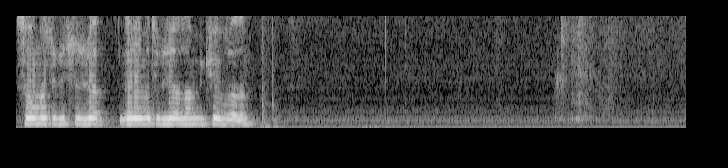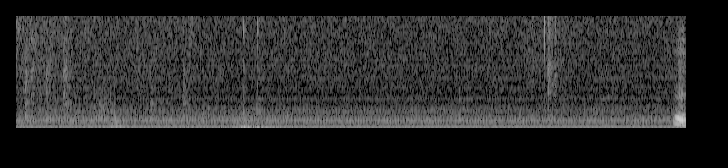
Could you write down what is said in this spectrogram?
savunması güçsüz ve ganimeti güzel olan bir köy bulalım. Hı.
